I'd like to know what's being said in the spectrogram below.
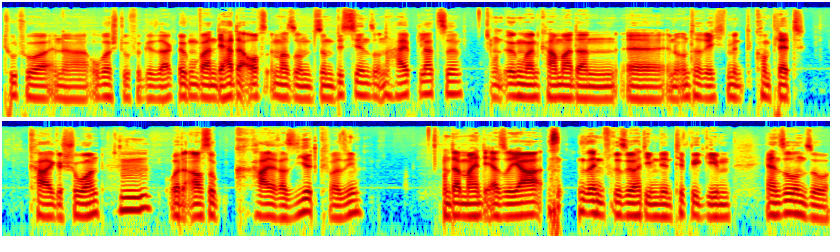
Tutor in der Oberstufe gesagt. Irgendwann, der hatte auch immer so ein, so ein bisschen so eine Halbglatze und irgendwann kam er dann äh, in den Unterricht mit komplett kahl geschoren Mhm. oder auch so kahl rasiert quasi. Und da meinte er so, ja, sein Friseur hat ihm den Tipp gegeben, Herrn so und so,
